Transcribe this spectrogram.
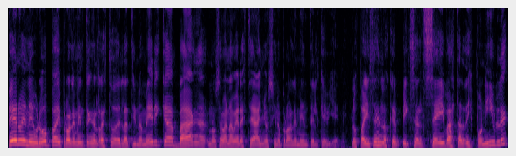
pero en Europa y probablemente en el resto de Latinoamérica van a, no se van a ver este año, sino probablemente el que viene. Los países en los que Pixel 6 va a estar disponible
